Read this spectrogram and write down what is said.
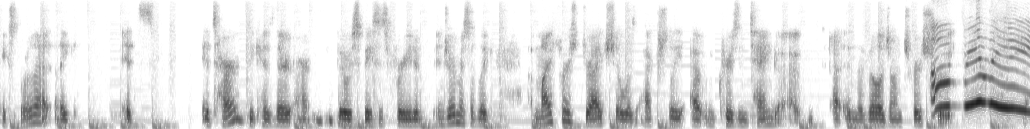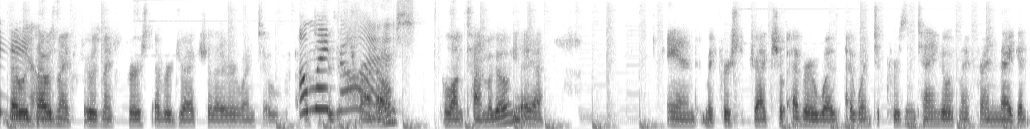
explore that, like it's it's hard because there aren't those spaces for you to enjoy myself. Like my first drag show was actually out in Crews and Tango out, in the village on Church oh, Street. Oh really? That was that was my it was my first ever drag show that I ever went to. Oh my visit Toronto gosh. a long time ago. Yeah, yeah. And my first drag show ever was I went to Crews and Tango with my friend Megan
